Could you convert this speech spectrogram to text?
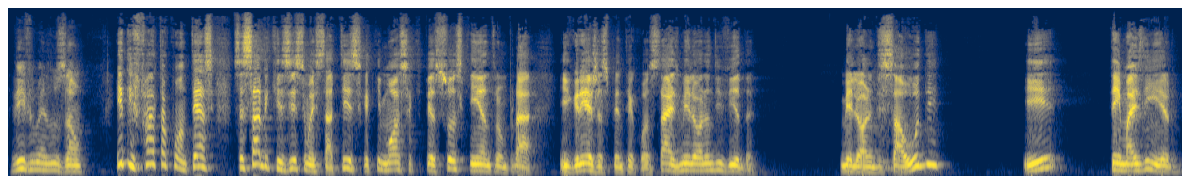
Vive uma ilusão. E de fato acontece. Você sabe que existe uma estatística que mostra que pessoas que entram para igrejas pentecostais melhoram de vida, melhoram de saúde e têm mais dinheiro.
